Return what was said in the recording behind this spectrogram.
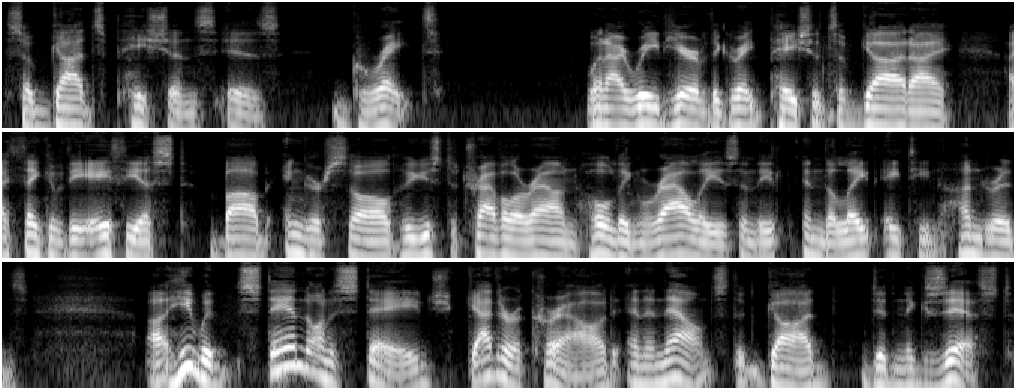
So God's patience is great. When I read here of the great patience of God, I, I think of the atheist Bob Ingersoll, who used to travel around holding rallies in the, in the late 1800s. Uh, he would stand on a stage, gather a crowd, and announce that God didn't exist.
